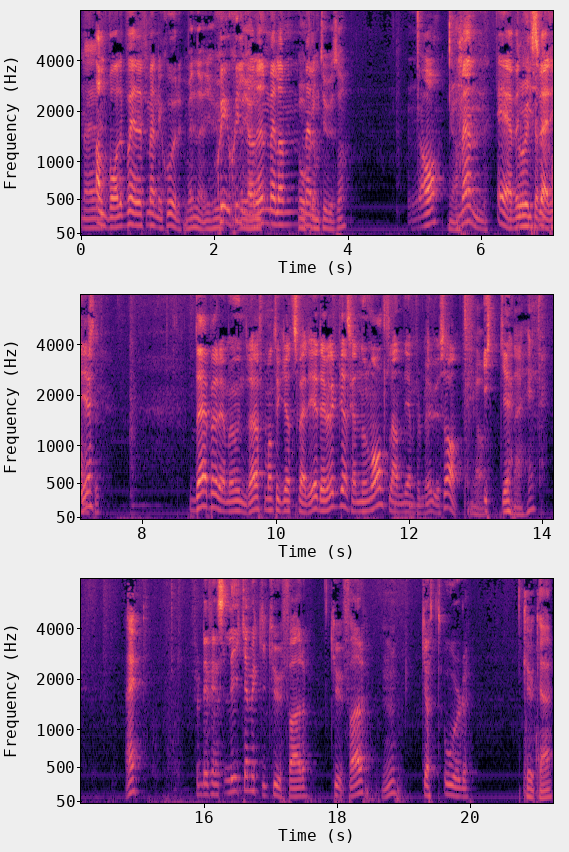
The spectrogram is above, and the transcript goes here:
nej. Allvarligt, vad är det för människor? Jag vet inte, hur, Sk- skillnaden mellan... Åker de mellan till USA? ja, Ja. men även i Sverige. konstigt. Där börjar man undra, för man tycker att Sverige, det är väl ett ganska normalt land jämfört med USA. Ja. Icke. Nej. Nej. För det finns lika mycket kufar, kufar, mm. gött ord. Kukar?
